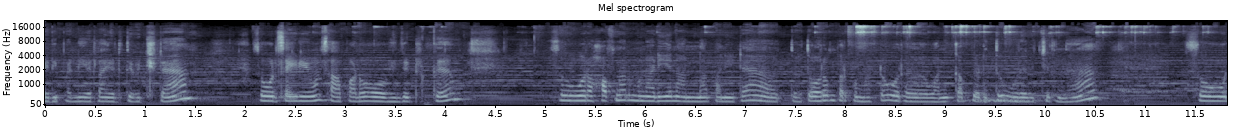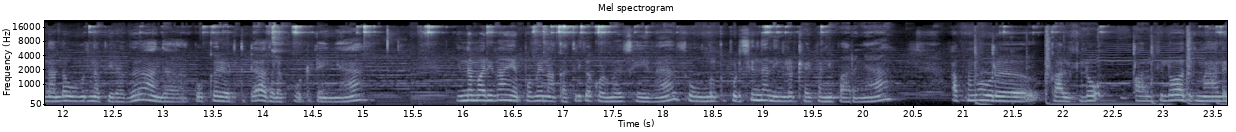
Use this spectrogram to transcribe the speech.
ரெடி பண்ணி எல்லாம் எடுத்து வச்சுட்டேன். ஸோ ஒரு சைடையும் சாப்பாடும் வெந்துட்டுருக்கு. ஸோ ஒரு ஹாஃப் அன் ஹவர் முன்னாடியே நான் என்ன பண்ணிட்டேன் தோரம் துவரம் பருப்பு மட்டும் ஒரு ஒன் கப் எடுத்து ஊற வச்சுருந்தேன். ஸோ நல்லா ஊறின பிறகு அந்த குக்கர் எடுத்துகிட்டு அதில் போட்டுட்டேங்க. இந்த மாதிரி தான் எப்போவுமே நான் கத்திரிக்காய் குழம்பு செய்வேன். ஸோ உங்களுக்கு பிடிச்சிருந்தா நீங்களும் ட்ரை பண்ணி பாருங்கள் அப்புறமா ஒரு கால் கிலோ கால் கிலோ அதுக்கு மேலே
